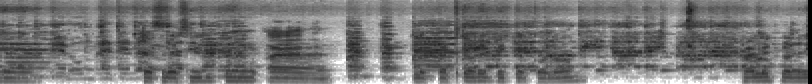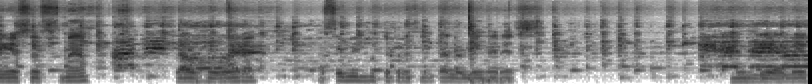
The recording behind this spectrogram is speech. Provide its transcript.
eh, te presento a los pastores Víctor Colón, Félix Rodríguez Smith, Raúl Rivera. Asimismo te presento a los líderes mundiales,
